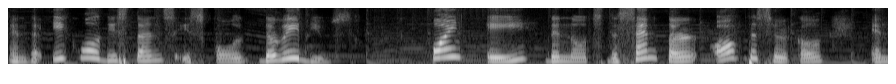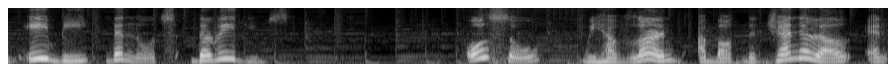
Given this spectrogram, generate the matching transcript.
and the equal distance is called the radius. Point A denotes the center of the circle and AB denotes the radius. Also, we have learned about the general and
